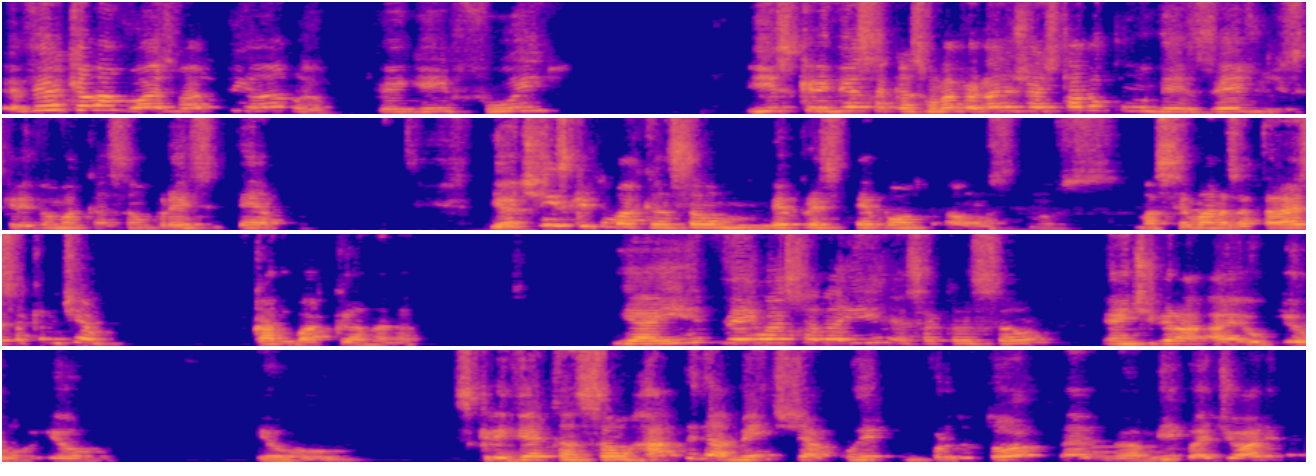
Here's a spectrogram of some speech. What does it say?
veio aquela voz, vai pro piano. Eu peguei e fui e escrevi essa canção. Na verdade, eu já estava com o desejo de escrever uma canção para esse tempo. E eu tinha escrito uma canção meio para esse tempo há uns, uns, umas semanas atrás, só que não tinha ficado bacana, né? E aí veio essa daí, essa canção. A gente gra... eu, eu, eu, eu escrevi a canção rapidamente, já corri com o produtor, né, meu amigo Ed Oliver.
